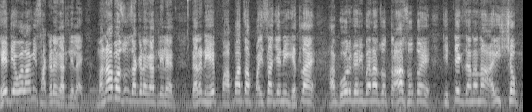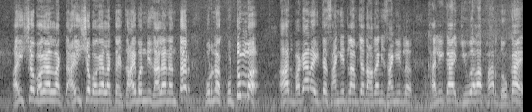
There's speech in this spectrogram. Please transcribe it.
हे देवाला आम्ही साकडं घातलेलं आहे. मनापासून साकडं घातलेलं आहे. कारण हे पापाचा पैसा ज्यांनी घेतलाय हा गोरगरिबांना जो त्रास होतोय कित्येक जणांना आयुष्य आयुष्य बघायला लागतं आयुष्य बघायला लागतंय. जायबंदी झाल्यानंतर पूर्ण कुटुंब आज बघा ना इथं सांगितलं आमच्या दादानी सांगितलं खाली काय जीवाला फार धोका आहे.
